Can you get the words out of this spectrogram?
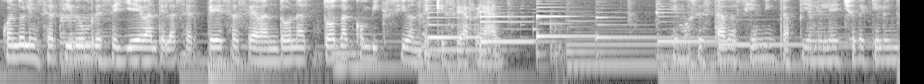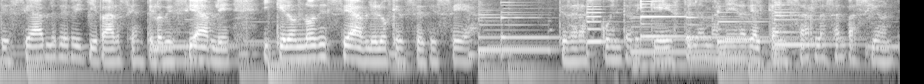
Cuando la incertidumbre se lleva ante la certeza, se abandona toda convicción de que sea real hemos estado haciendo hincapié en el hecho de que lo indeseable debe llevarse ante lo deseable y que lo no deseable lo que se desea. Te darás cuenta de que esta es la manera de alcanzar la salvación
